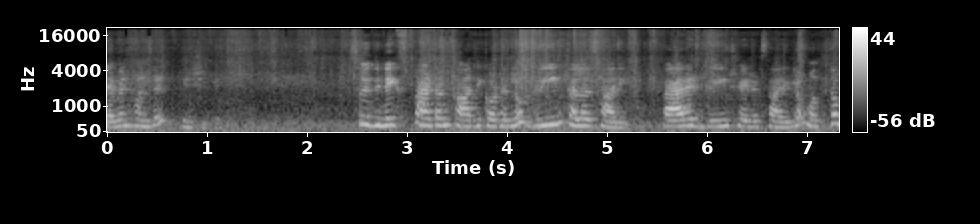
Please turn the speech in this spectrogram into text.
eleven hundred free shipping so ఇది నెక్స్ట్ ప్యాటర్న్ ఖాదీ కాటన్లో green colour sari parrot green shaded సారీలో మొత్తం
